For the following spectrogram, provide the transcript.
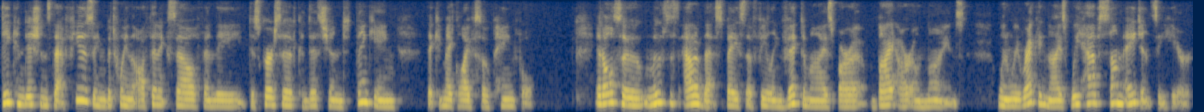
deconditions that fusing between the authentic self and the discursive, conditioned thinking that can make life so painful. It also moves us out of that space of feeling victimized by, by our own minds when we recognize we have some agency here.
